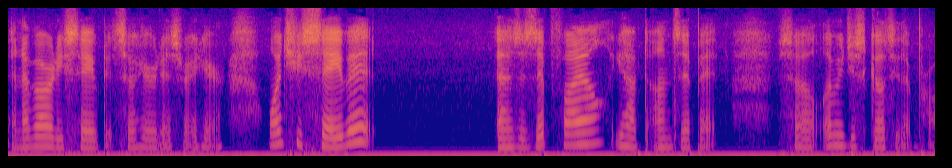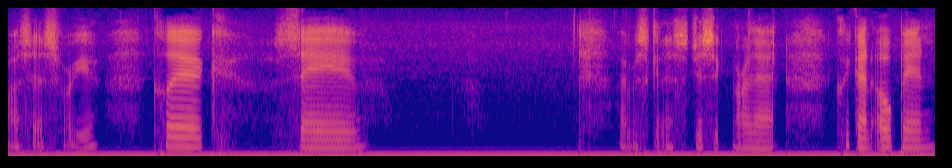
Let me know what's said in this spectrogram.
And I've already saved it, so here it is right here. Once you save it as a zip file, you have to unzip it. So let me just go through that process for you. Click, save, I'm just going to just ignore that. Click on open.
